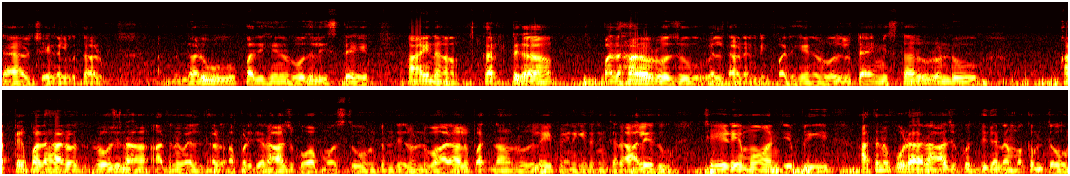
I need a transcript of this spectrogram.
తయారు చేయగలుగుతాడు. గడువు పదిహేను రోజులు ఇస్తే ఆయన కరెక్ట్గా పదహారవ రోజు వెళ్తాడండి. పదిహేను రోజులు టైం ఇస్తారు రెండు కరెక్ట్గా పదహారో రోజున అతను వెళ్తాడు. అప్పటికి రాజు కోపం వస్తూ ఉంటుంది. రెండు వారాలు పద్నాలుగు రోజులు అయిపోయినాయి. ఇతను ఇంకా రాలేదు. చేయడేమో అని చెప్పి అతను కూడా రాజు కొద్దిగా నమ్మకంతో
